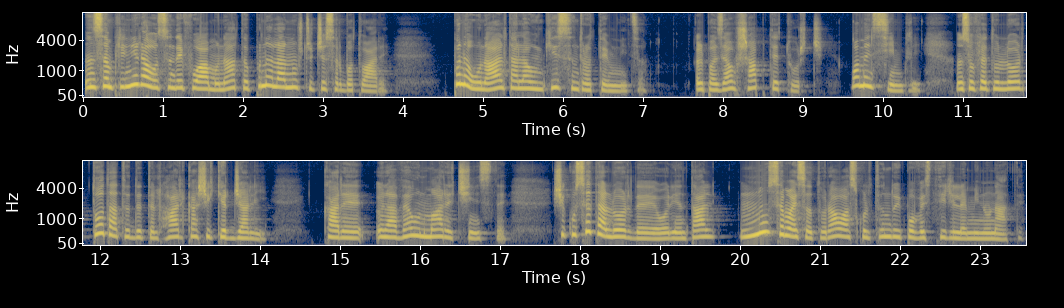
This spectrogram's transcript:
însă împlinirea o sândei fu amânată până la nu știu ce sărbătoare – Până una alta l-au închis într-o temniță. Îl păzeau șapte turci, oameni simpli, în sufletul lor tot atât de tâlhari ca și Chirgeali, care îl aveau în mare cinste și cu setea lor de orientali nu se mai săturau ascultându-i povestirile minunate.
